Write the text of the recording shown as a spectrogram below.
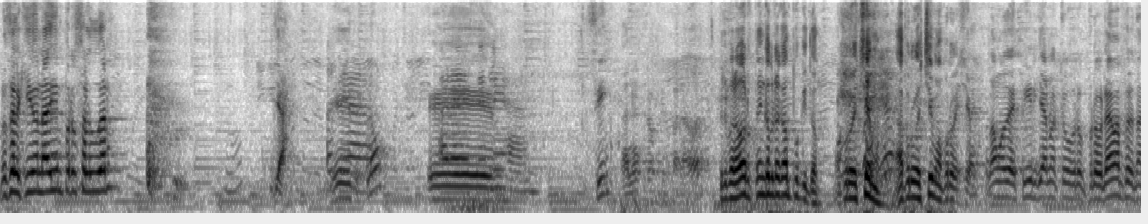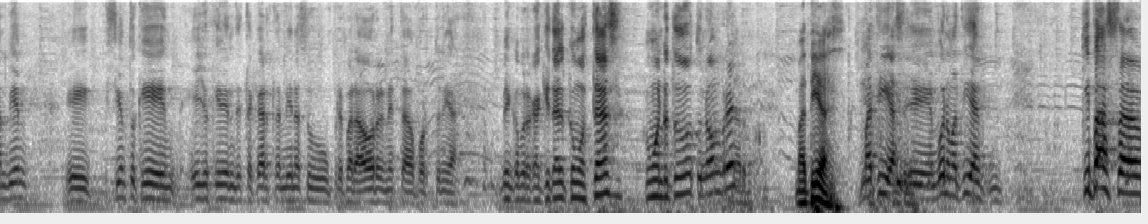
¿No se le quedó nadie para saludar? Ya. O Eh, ¿no? Eh, a- ¿Sí? Preparador, venga por acá un poquito. Aprovechemos, aprovechemos, aprovechemos. Vamos a despedir ya nuestro pro- programa, pero también eh, siento que ellos quieren destacar también a su preparador en esta oportunidad. Venga por acá, ¿qué tal? ¿Cómo estás? ¿Cómo anda todo? ¿Tu nombre? Matías, Matías. eh, bueno, Matías, ¿qué pasa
